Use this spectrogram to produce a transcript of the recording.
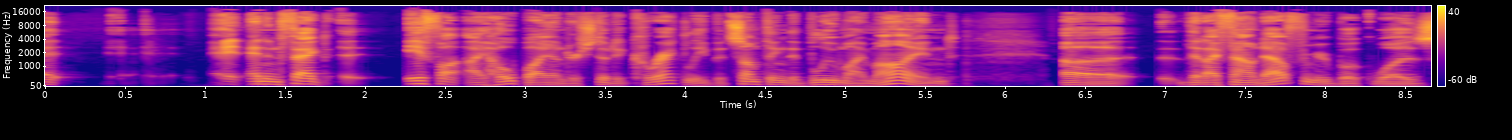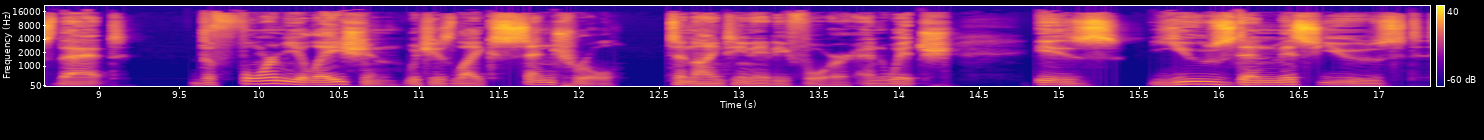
And, and in fact, if I, I hope I understood it correctly, but something that blew my mind uh, that I found out from your book was that the formulation, which is like central to 1984 and which is used and misused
